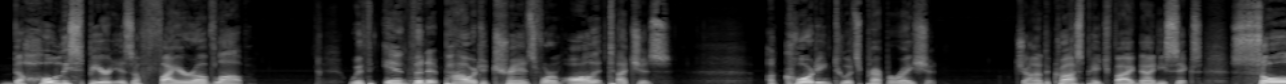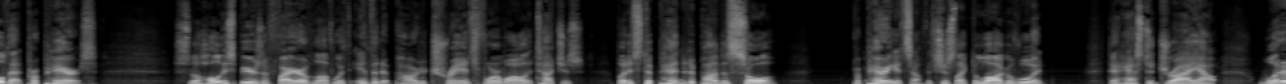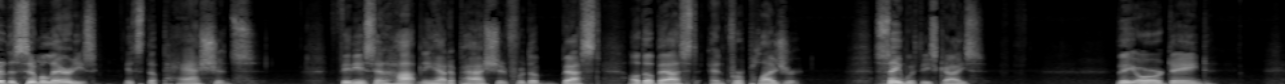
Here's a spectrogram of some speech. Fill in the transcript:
The Holy Spirit is a fire of love with infinite power to transform all it touches according to its preparation. John the Cross, page 596. Soul that prepares. So the Holy Spirit is a fire of love with infinite power to transform all it touches, but it's dependent upon the soul preparing itself. It's just like the log of wood that has to dry out. What are the similarities? It's the passions. Phinehas and Hophni had a passion for the best of the best and for pleasure. Same with these guys. They are ordained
